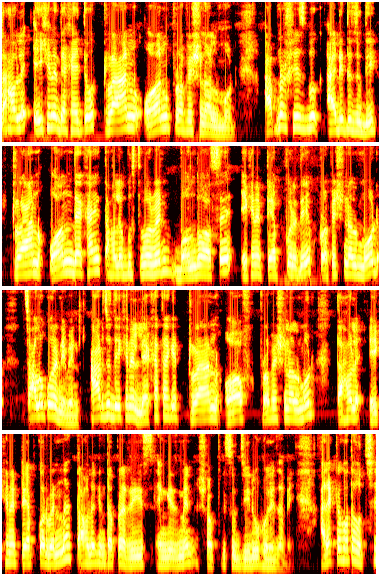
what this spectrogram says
তাহলে এইখানে দেখাইতো ট্রান অন প্রফেশনাল মোড আপনার ফেসবুক আইডিতে যদি ট্রান অন দেখায়, তাহলে বুঝতে পারবেন বন্ধ আছে এখানে ট্যাপ করে দিয়ে প্রফেশনাল মোড চালু করে নেবেন। আর যদি এখানে লেখা থাকে ট্রান অফ প্রফেশনাল মোড তাহলে এখানে ট্যাপ করবেন না, তাহলে কিন্তু আপনার রিস এঙ্গেজমেন্ট সব কিছু জিরো হয়ে যাবে। আরেকটা কথা হচ্ছে,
